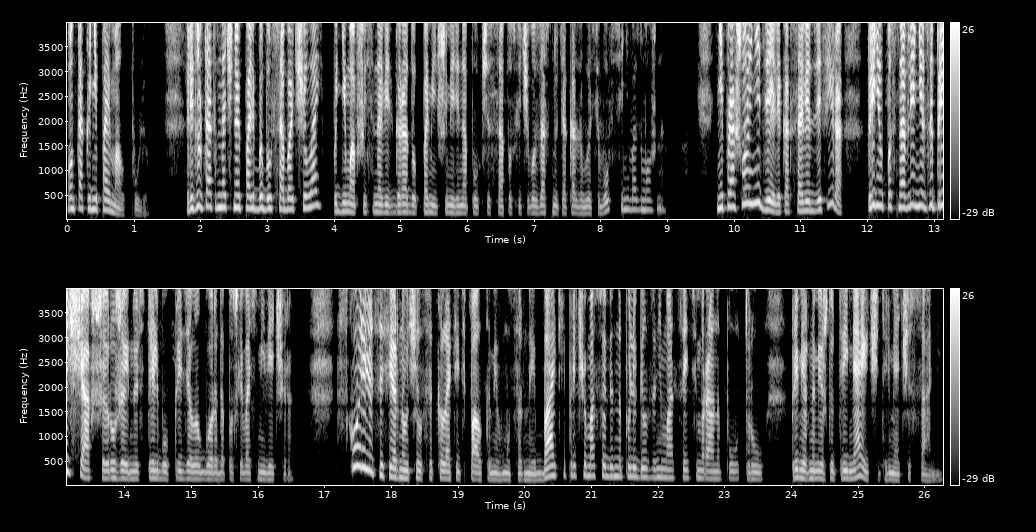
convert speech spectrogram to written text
он так и не поймал пулю. Результатом ночной пальбы был собачий лай, поднимавшийся на весь городок по меньшей мере на полчаса, после чего заснуть оказывалось вовсе невозможно. Не прошло и недели, как Совет Зефира принял постановление, запрещавшее ружейную стрельбу в пределах города после восьми вечера. Вскоре Люцифер научился колотить палками в мусорные баки, причем особенно полюбил заниматься этим рано поутру, примерно между тремя и четырьмя часами.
